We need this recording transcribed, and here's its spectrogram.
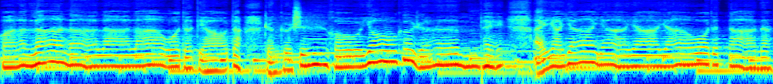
哗啦啦啦啦啦，我的吊带，整个时候有个人陪。哎呀呀呀呀呀，我的大男，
